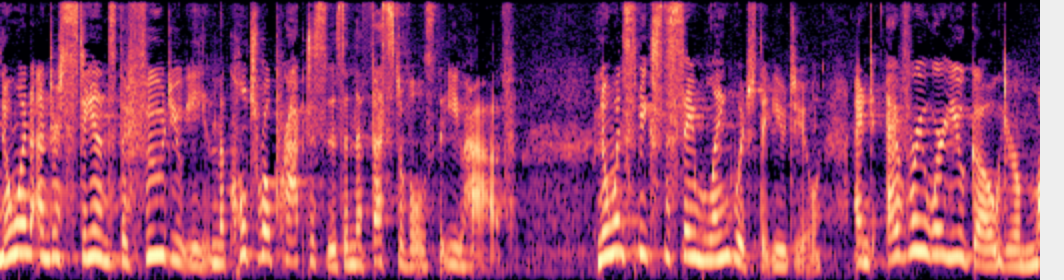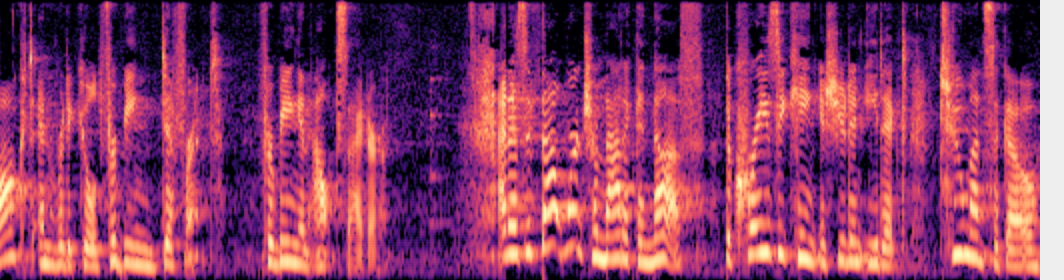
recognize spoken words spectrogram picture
No one understands the food you eat and the cultural practices and the festivals that you have. No one speaks the same language that you do. And everywhere you go, you're mocked and ridiculed for being different, for being an outsider. And as if that weren't traumatic enough, the crazy king issued an edict two months ago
